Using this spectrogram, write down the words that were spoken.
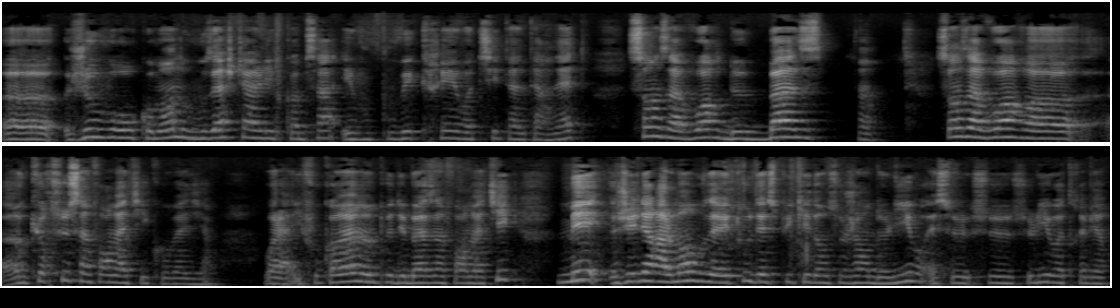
euh, je vous recommande, vous achetez un livre comme ça et vous pouvez créer votre site internet sans avoir de base, sans avoir euh, un cursus informatique, on va dire. Voilà, il faut quand même un peu des bases informatiques, mais généralement, vous avez tout d'expliquer dans ce genre de livre, et ce, livre très bien.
